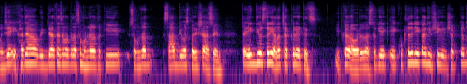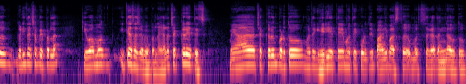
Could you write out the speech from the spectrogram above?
म्हणजे एखाद्या विद्यार्थ्याच्याबद्दल असं म्हणलं जातं की समजा सात दिवस परीक्षा असेल तर एक दिवस तरी याला चक्कर येतेच. इतका घाबरलेला असतो की एक एक कुठल्या तरी एका दिवशी शक्यतो गणिताच्या पेपरला किंवा मग इतिहासाच्या पेपरला याला चक्कर येतेच. मग या चक्करून पडतो मग ते घेरी येते मग ते कोणतरी पाणी पाचतं मग सगळा दंगा होतो.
